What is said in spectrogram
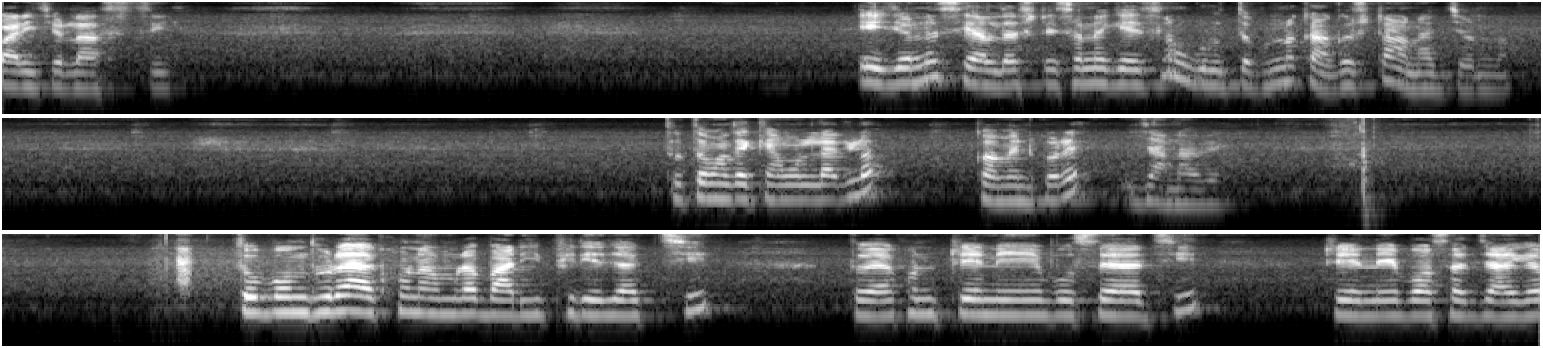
বাড়ি চলে আসছি। এই জন্য শিয়ালদা স্টেশনে গিয়েছিলাম গুরুত্বপূর্ণ কাগজটা আনার জন্য। তো তোমাদের কেমন লাগল? কমেন্ট করে জানাবে। তো বন্ধুরা, এখন আমরা বাড়ি ফিরে যাচ্ছি। তো এখন ট্রেনে বসে আছি। ট্রেনে বসার জায়গা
